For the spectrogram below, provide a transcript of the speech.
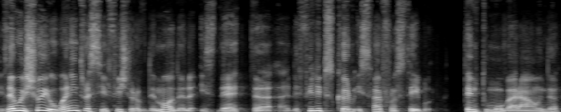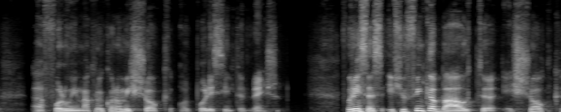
As I will show you, one interesting feature of the model is that the Phillips curve is far from stable, tend to move around following macroeconomic shock or policy intervention. For instance, if you think about a shock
